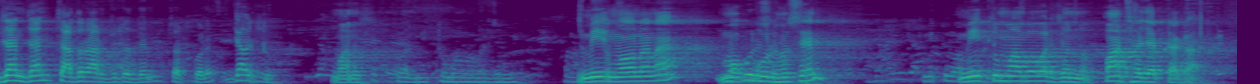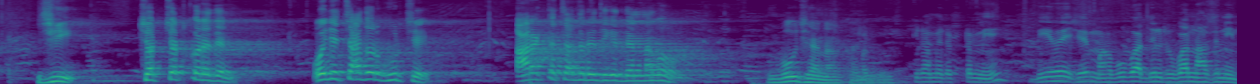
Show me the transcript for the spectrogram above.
যান যান চাদর আর দুটো দেন চট করে। একটু মানুষ। মি- মৌলানা মকবুল হোসেন মৃত্যু মা বাবার জন্য পাঁচ হাজার টাকা। জি চটচট করে দেন। ওই যে চাদর ঘুরছে আর একটা চাদরের দিকে দেন না গো। বুঝে না গ্রামের একটা মেয়ে বিয়ে হয়েছে মাহবুবা দিল রুবা নাজনীন।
